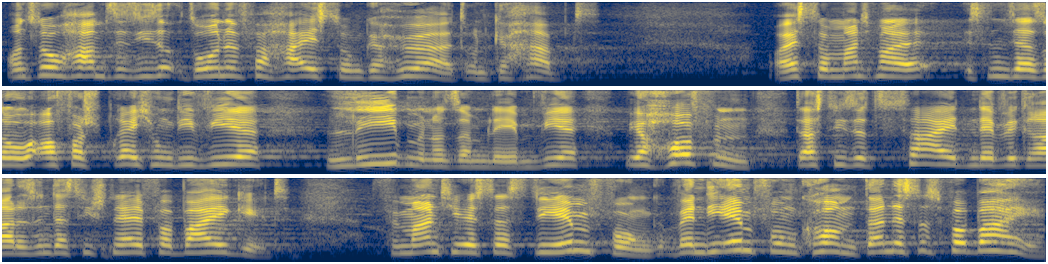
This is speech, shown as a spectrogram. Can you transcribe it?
Und so haben sie so eine Verheißung gehört und gehabt. Weißt du, manchmal sind es ja so auch Versprechungen, die wir lieben in unserem Leben. Wir, wir hoffen, dass diese Zeit, in der wir gerade sind, dass sie schnell vorbeigeht. Für manche ist das die Impfung. Wenn die Impfung kommt, dann ist es vorbei.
